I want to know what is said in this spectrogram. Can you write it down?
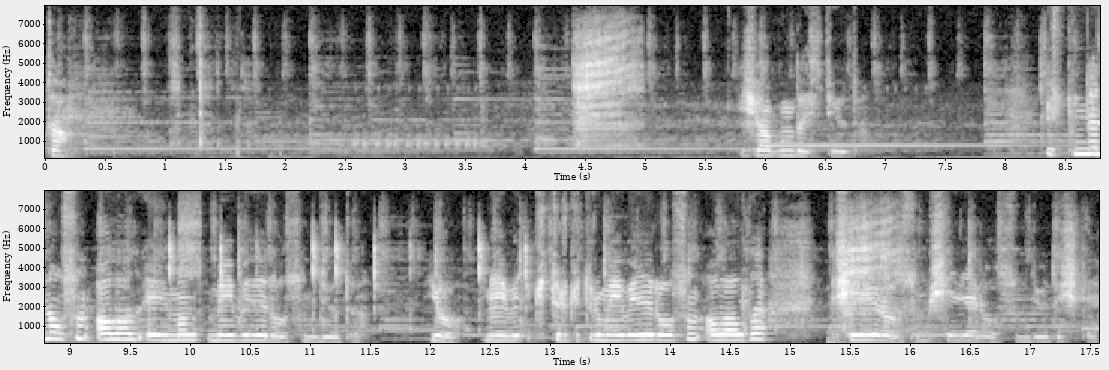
Tamam. İnşallah bunu da istiyordu. Üstünde ne olsun al al elma meyveler olsun diyordu. Yok meyve kütür kütür meyveler olsun al al da şeyler olsun bir şeyler olsun diyordu işte.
